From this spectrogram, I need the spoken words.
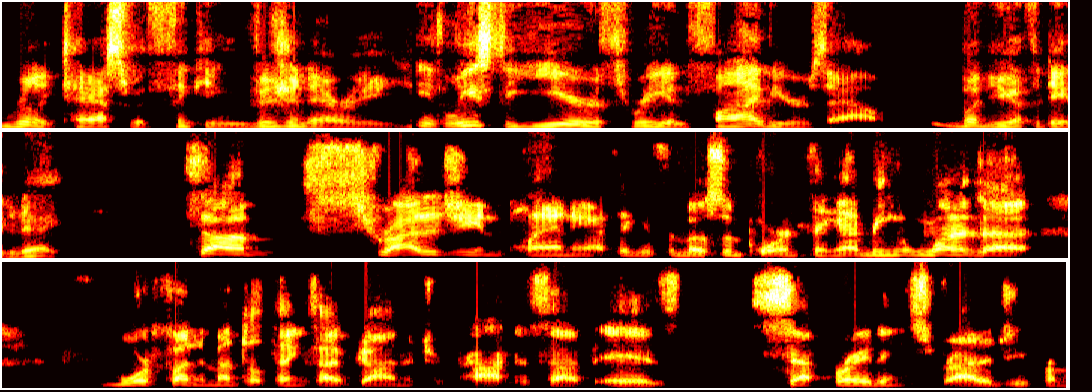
really tasked with thinking visionary, at least a year, three, and five years out, but you got the day to day um, strategy and planning, I think, is the most important thing. I mean, one of the more fundamental things I've gotten into practice of is separating strategy from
